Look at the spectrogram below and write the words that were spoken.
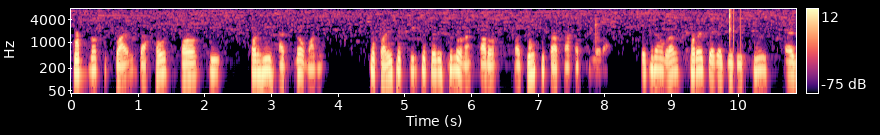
could not buy the house for he for he had no money সে বাড়িতে কিনতে পেরেছিল না, কারণ যেহেতু তার টাকা ছিল না। এখানে আমরা ফরের জায়গায় যদি সি অ্যাজ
